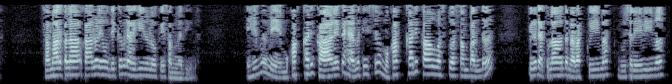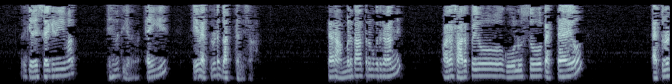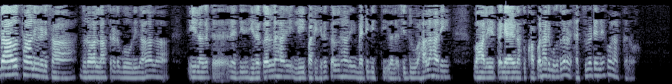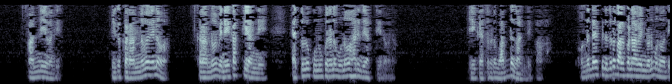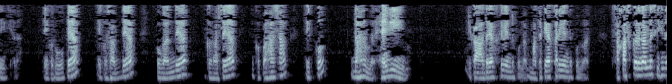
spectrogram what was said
සමහර කාලවල ඒ දෙකම නරකීන ලෝකේ සම්වැදීම. එහෙම මේ මොකක් හරි කාලයක හැමතිස්සෙම මොකක් හරි කාම වස්තුවක් සම්බන්ධව පිනට ඇතුළාන්ත නරක වීමක්, දූෂණය වීමක්, කෙලෙස් වැగిරීමක් එහෙම තියෙනවා. ඇයි ඒව ඇතුළට ගත්ත නිසා. ඊට අම්මල තාත්තලා මොකද කරන්නේ? අර සර්පයෝ, ගෝනුස්සෝ, පැත්තෑයෝ ඇතුළට ආවොත් හානි වෙන නිසා දොරවල් අස්සරට ගෝණි දාලා ඊළඟට රෙදි හිර කළා හරි, ලී පටි හිර කළා හරි, මැටි බිත්ති වල සිදුරු වහලා හරි, වහලේට ගෑවෙන අතු කපලා හරි මොකද කරන්නේ? ඇතුළට එන එක වලක් කරනවා. අන්න ඒ වගේ. මේක කරන්නම වෙනවා. කරන්නම වෙන එකක් කියන්නේ ඇතුළ කුණු කරන මොනවා හරි දෙයක් තියෙනවනම්. ඒක ඇතුළට වද්ද ගන්න එපා. ඔන්න දැන් පිනතර කල්පනා වෙන්න ඕන මොනවද ඒ කියලා. ඒක රූපයක්, ඒක ශබ්දයක්, ඒක ගන්ධයක්, ඒක රසයක්, ඒක පහසක්, ඒක ධර්ම, හැඟීම්. ඒක ආදරයක් හරි වෙන්න පුළුවන්, මතකයක් හරි වෙන්න පුළුවන්. සකස් කරගන්න සිහින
